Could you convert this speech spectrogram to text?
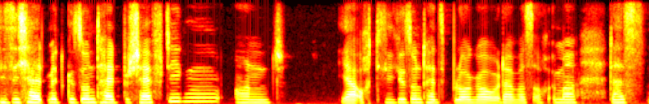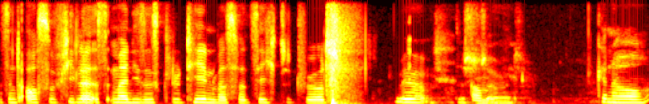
die sich halt mit Gesundheit beschäftigen und ja, auch die Gesundheitsblogger oder was auch immer, das sind auch so viele ist immer dieses Gluten, was verzichtet wird. Ja, das Ähm, stimmt. genau.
